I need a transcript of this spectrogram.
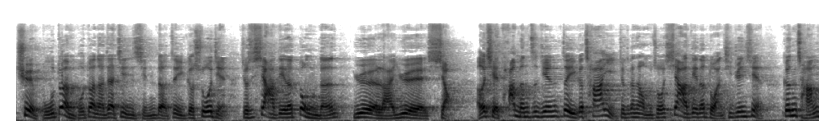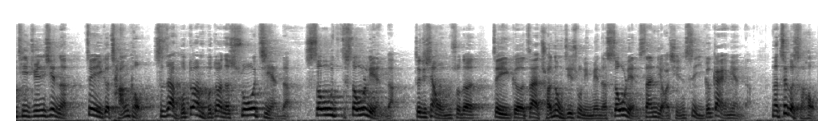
却不断不断的在进行的这一个缩减，就是下跌的动能越来越小，而且它们之间这一个差异，就是刚才我们说下跌的短期均线跟长期均线的这一个敞口是在不断不断的缩减的收收敛的，这就像我们说的这一个在传统技术里面的收敛三角形是一个概念的。那这个时候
